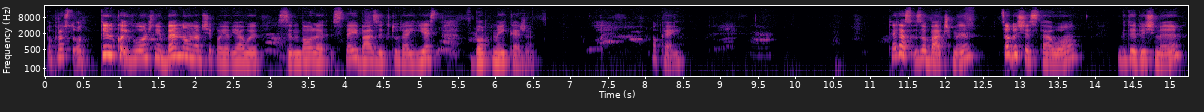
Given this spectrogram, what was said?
po prostu tylko i wyłącznie będą nam się pojawiały symbole z tej bazy, która jest w boardmakerze. Ok. Teraz zobaczmy, co by się stało, gdybyśmy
